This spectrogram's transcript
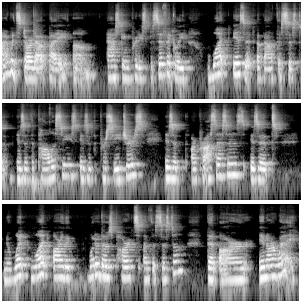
I would start out by um, asking pretty specifically what is it about the system? Is it the policies? Is it the procedures? Is it our processes? Is it, you know, what what are the what are those parts of the system that are in our way?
